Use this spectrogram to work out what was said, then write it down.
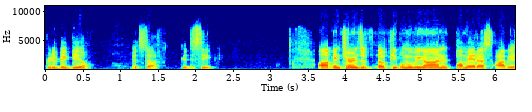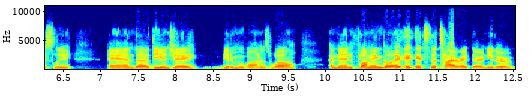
pretty big deal. Good stuff. Good to see. Um, in terms of, of people moving on, Palmeiras, obviously, and uh, D and J get a move on as well. And then Flamengo, it, it's the tie right there. Neither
